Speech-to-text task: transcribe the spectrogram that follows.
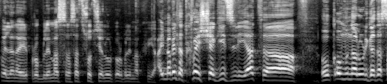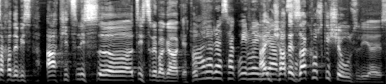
ყველანაირ პრობლემას, რასაც სოციალური პრობლემა ქვია. აი მაგალითად, თქვენ შეგიძლიათ კომუნალური გადასახადების 10 წლის წისწრება გააკეთოთ. არა, რა საკვირველია. აი ჩატეს ზაქროს კი შეუძლია ეს.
